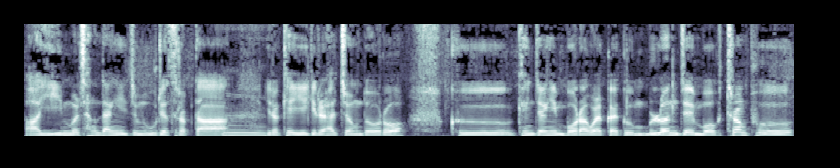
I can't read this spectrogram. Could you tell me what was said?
아, 이 인물 상당히 좀 우려스럽다. 음. 이렇게 얘기를 할 정도로 그 굉장히 뭐라고 할까요? 그 물론 이제 뭐 트럼프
